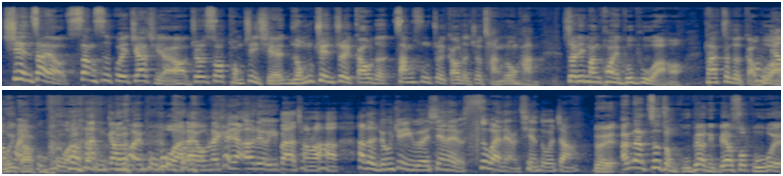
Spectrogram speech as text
现在啊，上市柜加起来啊，就是说统计起来，融券最高的张数最高的就长荣行。所以你蛮快噗噗啊哈，它这个搞不好会高。噗噗啊，那你刚快噗噗 啊，来，我们来看一下二六一八长荣行，它的融券余额现在有四万两千多张。对啊，那这种股票你不要说不会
